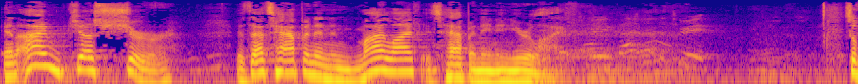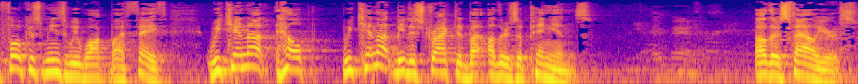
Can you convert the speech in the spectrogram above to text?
And I'm just sure If that's happening in my life, it's happening in your life. So focus means we walk by faith. We cannot help, we cannot be distracted by others' opinions, others' failures,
